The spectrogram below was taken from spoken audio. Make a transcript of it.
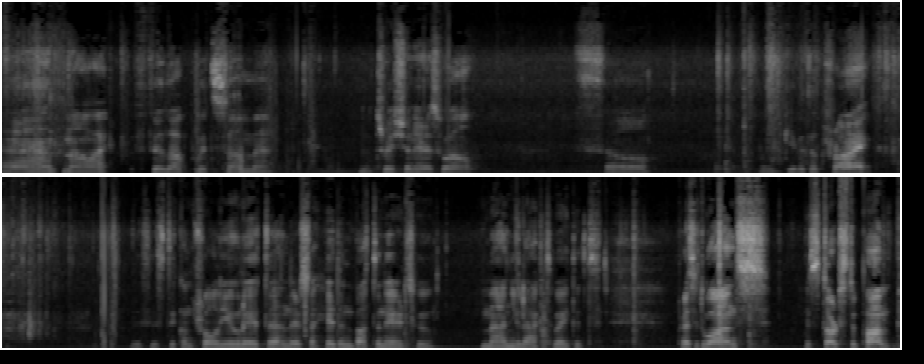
And now I fill up with some uh, nutrition here as well. So give it a try. This is the control unit and there's a hidden button here to manually activate it. Press it once, it starts to pump.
